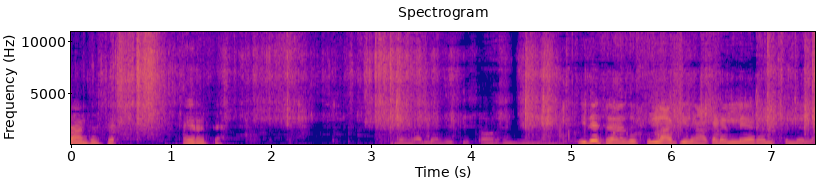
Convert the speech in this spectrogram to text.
ಚಾನ್ಸಸ್ ಇರುತ್ತೆ. ಇದೆ ಸರ್ ಅದು ಫುಲ್ ಹಾಕಿದ್ದೀನಿ ಆ ಕಡೆ ಲೇಯರ್ ಅಲ್ಲಿ ಫುಲ್ ಎಲ್ಲ.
